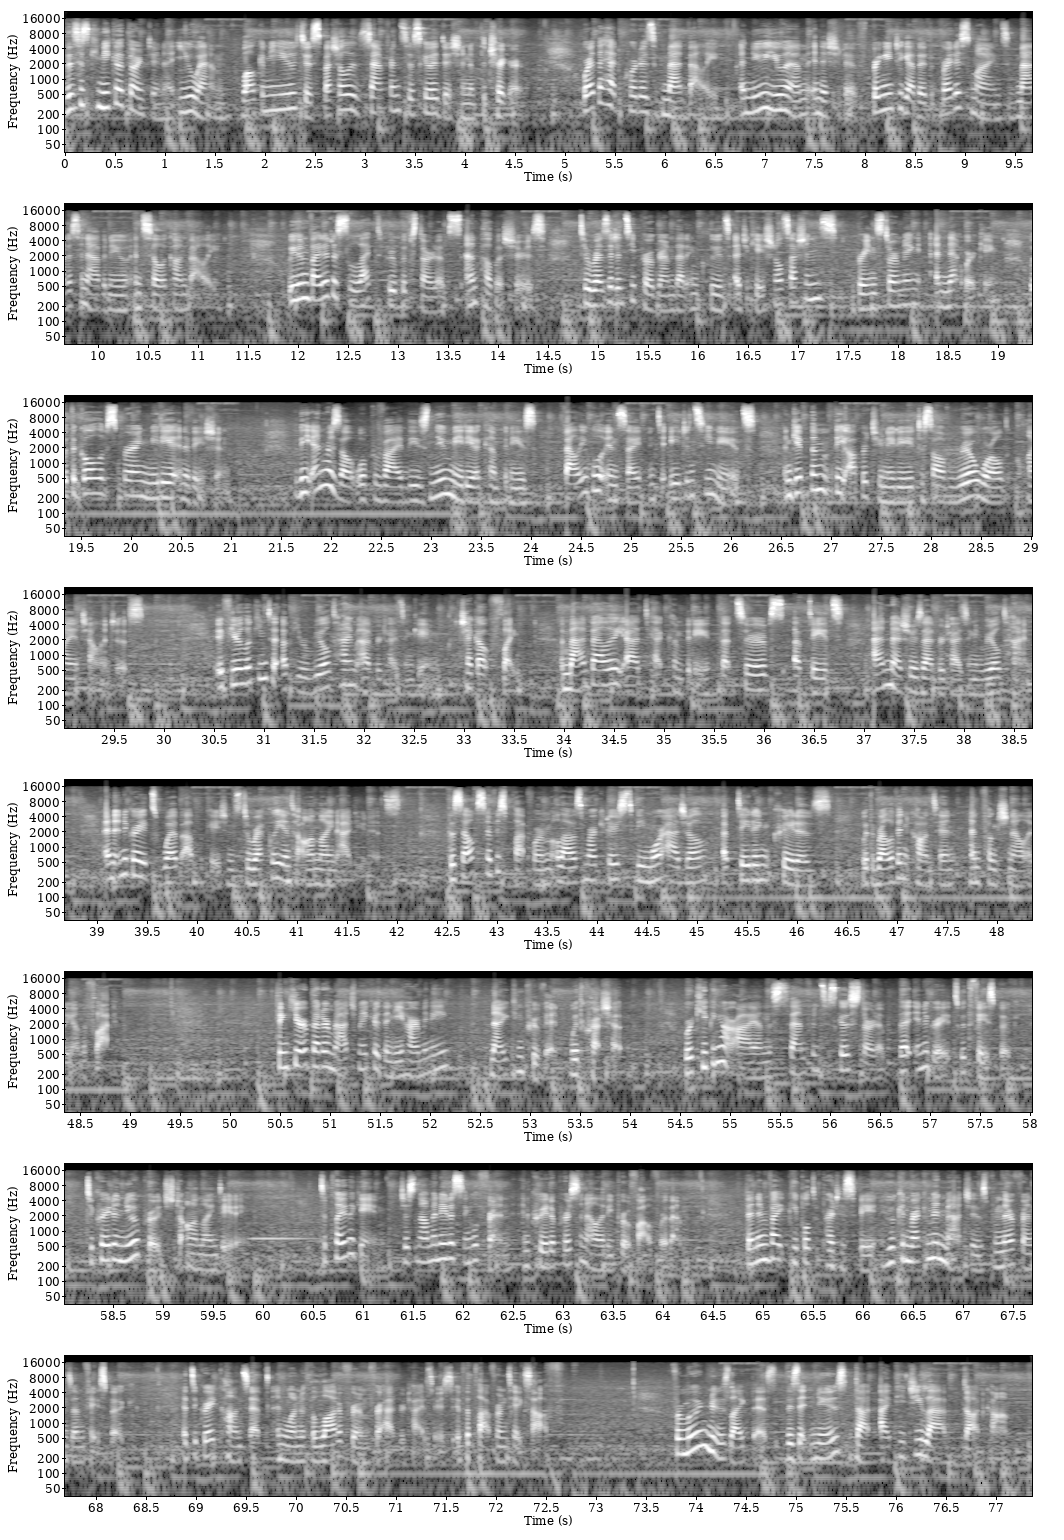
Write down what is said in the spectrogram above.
This is Kimiko Thornton at UM, welcoming you to a special San Francisco edition of The Trigger. We're at the headquarters of Mad Valley, a new UM initiative bringing together the brightest minds of Madison Avenue and Silicon Valley. We've invited a select group of startups and publishers to a residency program that includes educational sessions, brainstorming, and networking with the goal of spurring media innovation. The end result will provide these new media companies valuable insight into agency needs and give them the opportunity to solve real-world client challenges. If you're looking to up your real-time advertising game, check out Flite, a Mad Valley ad tech company that serves, updates, and measures advertising in real time and integrates web applications directly into online ad units. The self-service platform allows marketers to be more agile, updating creatives with relevant content and functionality on the fly. Think you're a better matchmaker than eHarmony? Now you can prove it with Crushhub. We're keeping our eye on the San Francisco startup that integrates with Facebook to create a new approach to online dating. To play the game, just nominate a single friend and create a personality profile for them. Then invite people to participate who can recommend matches from their friends on Facebook. It's a great concept and one with a lot of room for advertisers if the platform takes off. For more news like this, visit news.ipglab.com.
